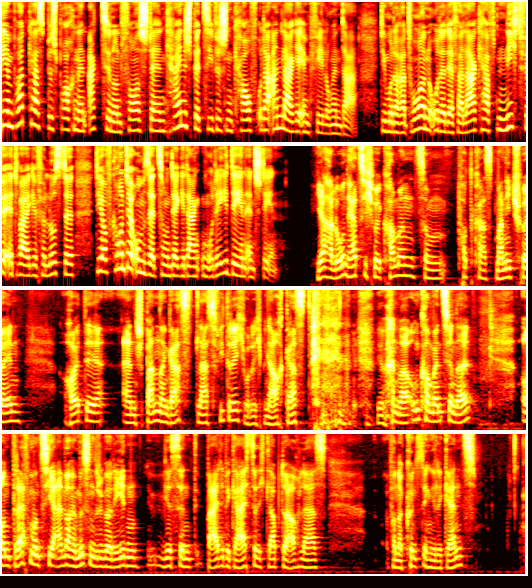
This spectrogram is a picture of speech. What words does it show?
Die im Podcast besprochenen Aktien und Fonds stellen keine spezifischen Kauf- oder Anlageempfehlungen dar. Die Moderatoren oder der Verlag haften nicht für etwaige Verluste, die aufgrund der Umsetzung der Gedanken oder Ideen entstehen. Ja, hallo und herzlich willkommen zum Podcast Money Train. Heute ein spannender Gast, Lars Friedrich, oder ich bin ja auch Gast. Wir waren mal unkonventionell und treffen uns hier einfach. Wir müssen drüber reden. Wir sind beide begeistert. Ich glaube, du auch, Lars von der künstlichen Intelligenz.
